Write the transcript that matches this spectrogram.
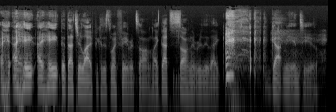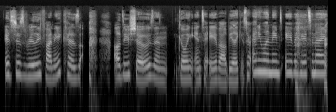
I, I hate I hate that that's your life because it's my favorite song. Like that's the song that really like got me into you. It's just really funny because I'll do shows and going into Ava, I'll be like, "Is there anyone named Ava here tonight?"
